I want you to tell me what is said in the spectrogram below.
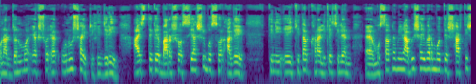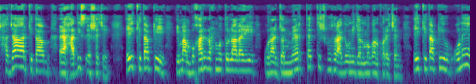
ওনার জন্ম একশো এক উনষাট হিজড়ি আজ থেকে বারোশো ছিয়াশি বছর আগে তিনি এই কিতাবখানা লিখেছিলেন। মুস্তাফনবিন আবি সাহিবার মধ্যে সাঁত্রিশ হাজার কিতাব হাদিস এসেছে। এই কিতাবটি ইমাম বুখারি রহমতুল্লাহ আলাই ওনার জন্মের তেত্রিশ বছর আগে উনি জন্মগ্রহণ করেছেন। এই কিতাবটি অনেক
